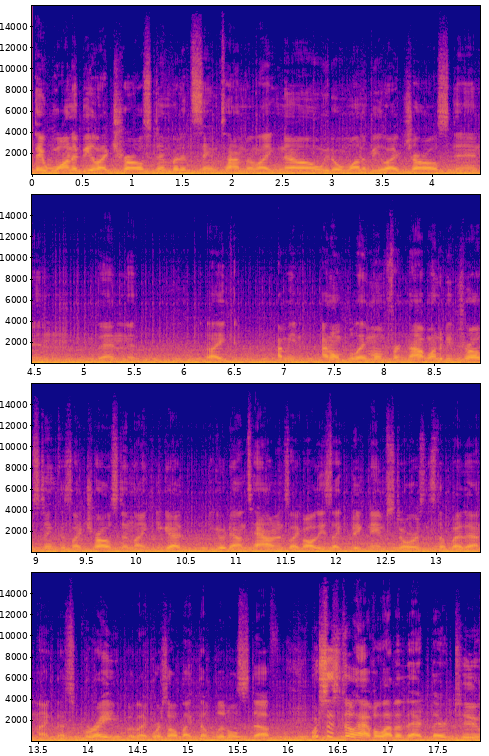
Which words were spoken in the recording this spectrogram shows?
they want to be like Charleston, but at the same time they're like, no, we don't want to be like Charleston, and then it, like I mean, I don't blame them for not wanting to be Charleston because like Charleston, like you got you go downtown and it's like all these like big name stores and stuff like that, and like that's great. But like, where's all like the little stuff? Which they still have a lot of that there too.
